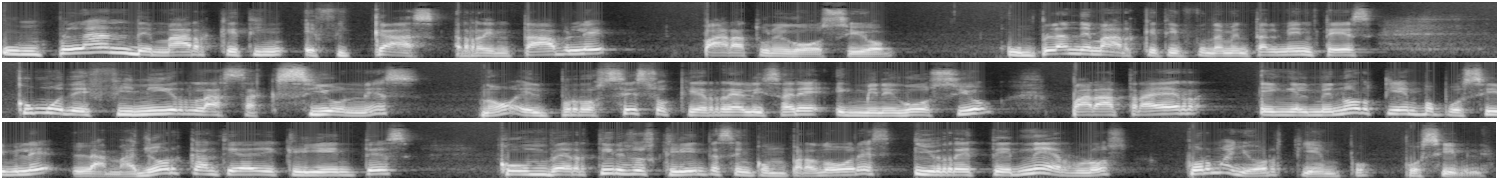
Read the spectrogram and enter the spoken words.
un plan de marketing eficaz, rentable para tu negocio. Un plan de marketing fundamentalmente es cómo definir las acciones, ¿no? el proceso que realizaré en mi negocio para atraer en el menor tiempo posible la mayor cantidad de clientes, convertir esos clientes en compradores y retenerlos por mayor tiempo posible.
